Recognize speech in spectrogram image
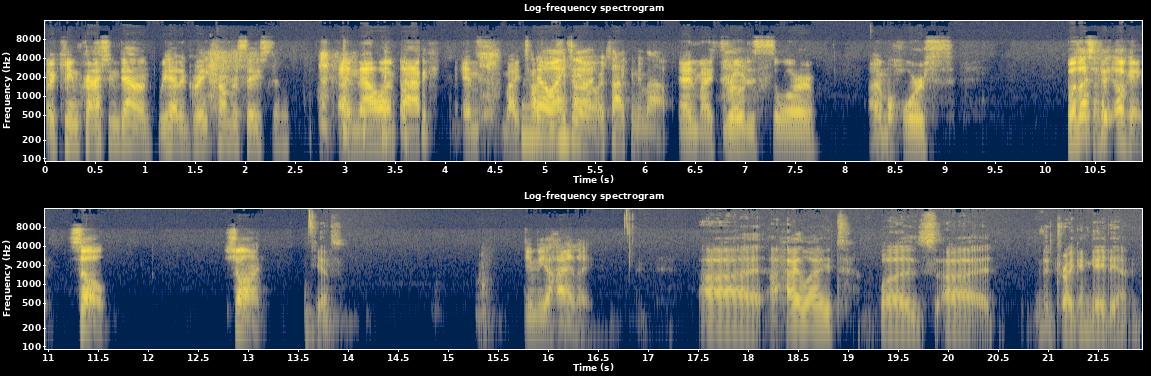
I came crashing down. We had a great conversation, and now I'm back, and my tongue No idea tied what we're talking about. and my throat is sore. I'm a horse. But let's pick. Okay, so Sean, Yes. give me a highlight. Uh, a highlight was uh, the Dragon Gate Inn.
